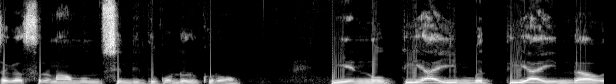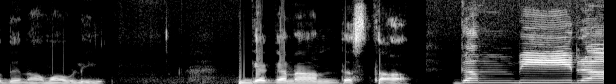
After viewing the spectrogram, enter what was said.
சகசிரநாமம் சிந்தித்து கொண்டிருக்கிறோம். எண்ணூற்றி ஐம்பத்தி ஐந்தாவது நாமாவளி. ககனாந்தஸ்தா. கம்பீரா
